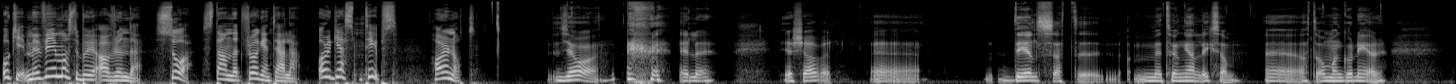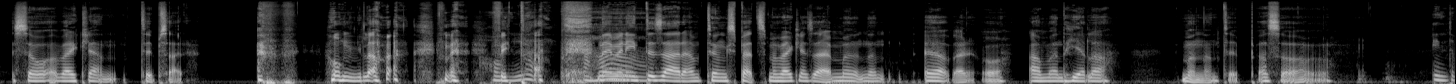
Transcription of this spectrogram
Okej, men vi måste börja avrunda. Så, standardfrågan till alla. Orgasmtips. Har du något? Ja, eller jag kör väl. Eh, dels att eh, med tungan liksom, eh, att om man går ner så verkligen typ så här hångla med Hångla. fittan. Nej men inte så här um, tungspets men verkligen så här munnen över och använd hela munnen typ. Alltså, Inte,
